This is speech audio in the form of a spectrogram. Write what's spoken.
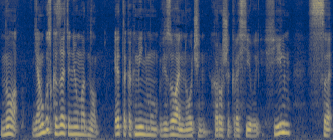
но я могу сказать о нем одно. Это как минимум визуально очень хороший, красивый фильм – с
